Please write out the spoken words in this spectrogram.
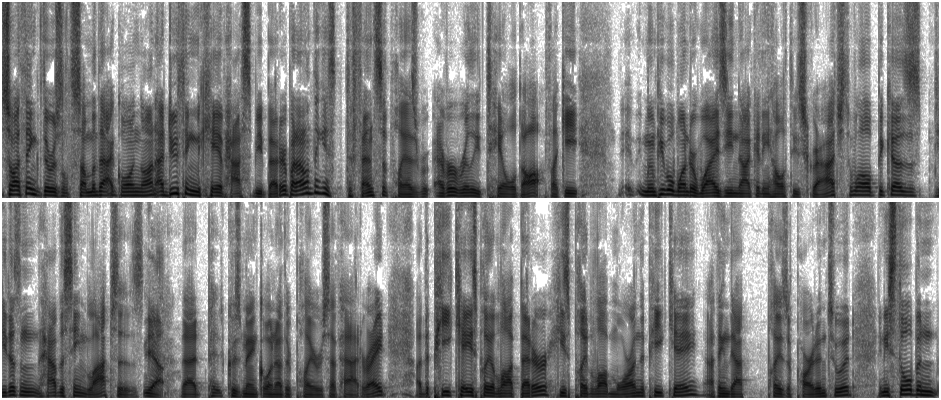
So I think there was some of that going on. I do think Mikheyev has to be better, but I don't think his defensive play has ever really tailed off. Like he, when people wonder why is he not getting healthy scratched, well, because he doesn't have the same lapses Yeah. that Kuzmenko and other players have had. Right? Uh, the PK's played a lot better. He's played a lot more on the PK. I think that plays a part into it, and he's still been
